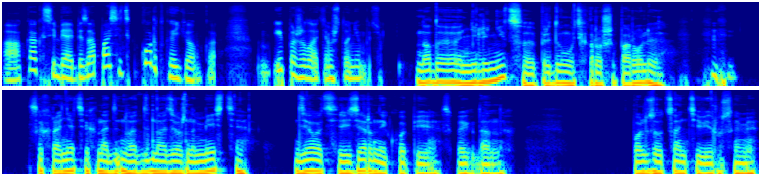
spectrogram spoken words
а, как себя обезопасить, коротко и емко, и пожелать им что-нибудь? Надо не лениться, придумывать хорошие пароли, сохранять их в надежном месте, делать резервные копии своих данных пользоваться антивирусами.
